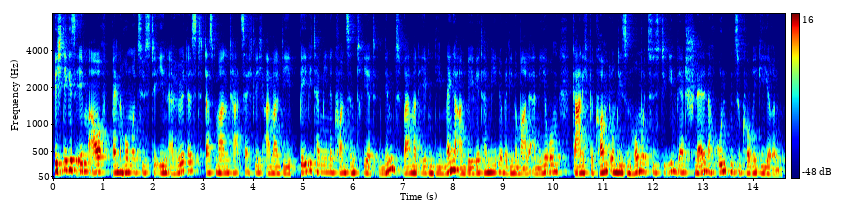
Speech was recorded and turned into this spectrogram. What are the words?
Wichtig ist eben auch, wenn Homozystein erhöht ist, dass man tatsächlich einmal die B-Vitamine konzentriert nimmt, weil man eben die Menge an B-Vitaminen über die normale Ernährung gar nicht bekommt, um diesen Homozysteinwert schnell nach unten zu korrigieren.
